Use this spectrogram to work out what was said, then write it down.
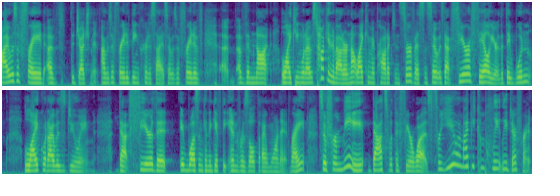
I was afraid of the judgment. I was afraid of being criticized. I was afraid of uh, of them not liking what I was talking about or not liking my product and service. And so it was that fear of failure that they wouldn't like what I was doing. That fear that it wasn't going to give the end result that I wanted, right? So for me, that's what the fear was. For you, it might be completely different.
